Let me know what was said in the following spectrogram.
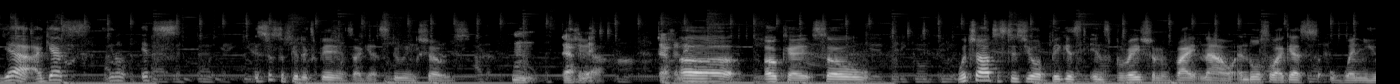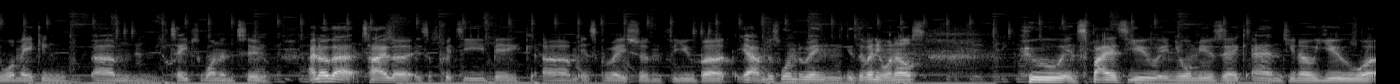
yeah, I guess, you know, it's it's just a good experience, I guess, doing shows. definitely, Yeah. definitely. Uh okay, so which artist is your biggest inspiration right now? And also, I guess, when you were making um, tapes one and two? I know that Tyler is a pretty big um, inspiration for you, but yeah, I'm just wondering is there anyone else who inspires you in your music and, you know, you uh,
